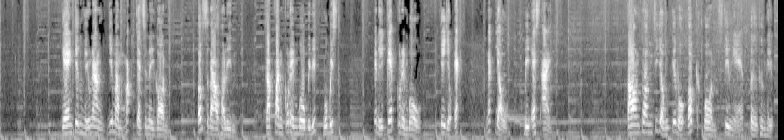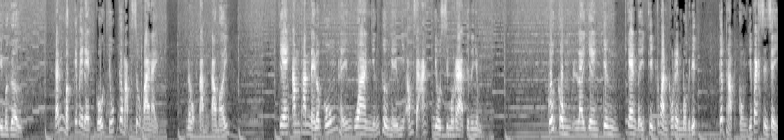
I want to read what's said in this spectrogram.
Càng chân hiệu năng với mâm mắt cho Senegal Upside Down cặp phanh của Rainbow Bidit Bubis. Cái đĩa kép của Rainbow dây dầu s, ngắt dầu BSI toàn thân sử dụng cái bộ ốp carbon siêu nhẹ từ thương hiệu Imager đánh bật cái vẻ đẹp của chú cá mập số 3 này lên một tầm cao mới. Dàn âm thanh đầy lôi cuốn hiện qua những thương hiệu như ống xả, Yoshimura Titanium. Cuối cùng là dàn chân trang bị thêm cái hành của Rainbow Bidit kết hợp cùng với phát CNC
